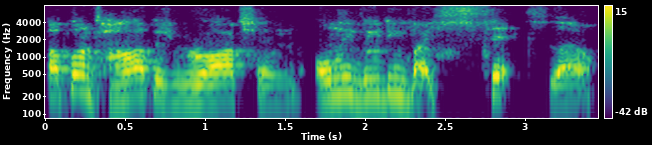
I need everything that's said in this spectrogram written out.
Up on top is Roczen, only leading by six though.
